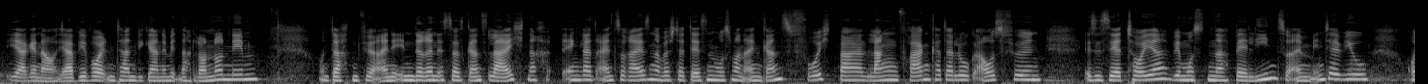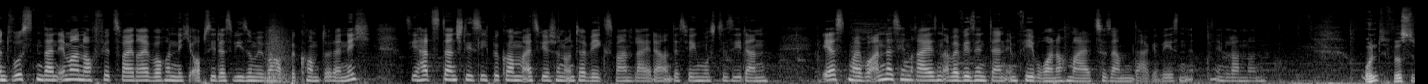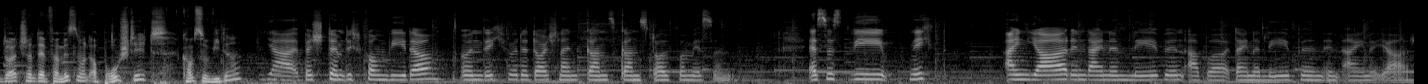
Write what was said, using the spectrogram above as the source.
Ja, genau. Ja, wir wollten Tanvi gerne mit nach London nehmen und dachten, für eine Inderin ist das ganz leicht, nach England einzureisen, aber stattdessen muss man einen ganz furchtbar langen Fragenkatalog ausfüllen. Es ist sehr teuer. Wir mussten nach Berlin zu einem Interview und wussten dann immer noch für zwei, drei Wochen nicht, ob sie das Visum überhaupt bekommt oder nicht. Sie hat es dann schließlich bekommen, als wir schon unterwegs waren, leider. Und deswegen musste sie dann erst mal woanders hinreisen, aber wir sind dann im Februar nochmal zusammen da gewesen in London. Und wirst du Deutschland denn vermissen und auch Brot Kommst du wieder? Ja, bestimmt. Ich komme wieder und ich würde Deutschland ganz, ganz doll vermissen. Es ist wie nicht ein Jahr in deinem Leben, aber dein Leben in einem Jahr.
